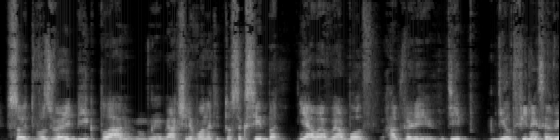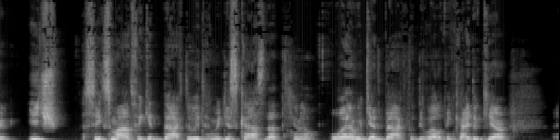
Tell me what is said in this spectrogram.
so it was very big plan. We actually wanted it to succeed, but yeah, we, are both have very deep guilt feelings and we each six months we get back to it and we discuss that, you know, when we get back to developing I do care,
